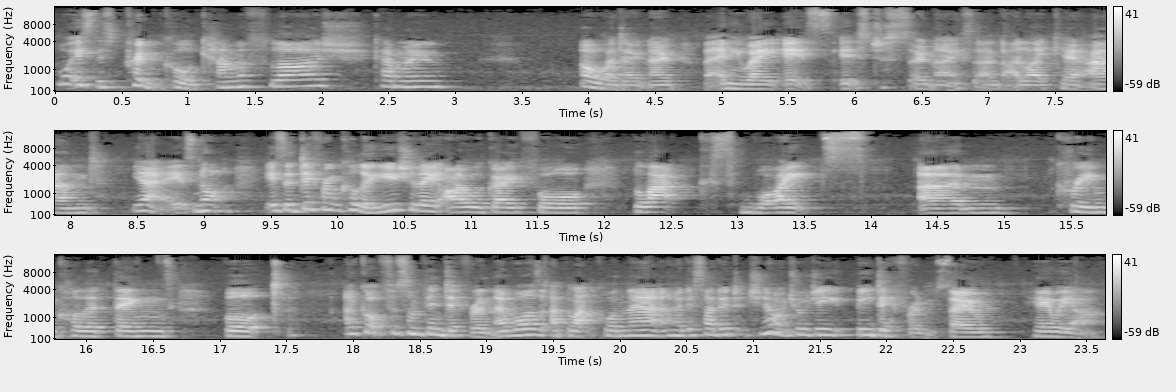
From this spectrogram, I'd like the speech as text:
what is this print called? Camouflage? Camo? Oh i don't know. But anyway it's it's just so nice and i like it. And yeah it's not it's a different color usually i will go for blacks whites um cream colored things. But i got for something different. There was a black one there and i decided do you know what georgie? Be different. So here we are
